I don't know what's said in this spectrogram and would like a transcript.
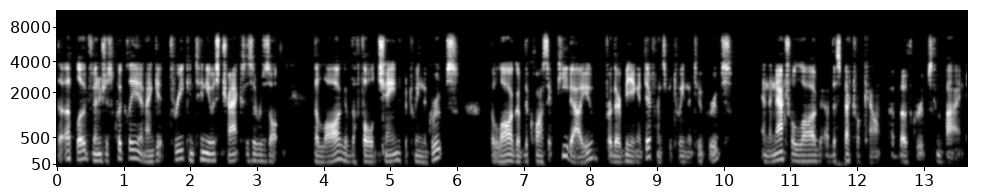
The upload finishes quickly and I get three continuous tracks as a result. The log of the fold change between the groups, the log of the quasi p-value for there being a difference between the two groups, and the natural log of the spectral count of both groups combined.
